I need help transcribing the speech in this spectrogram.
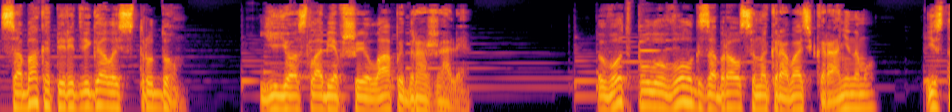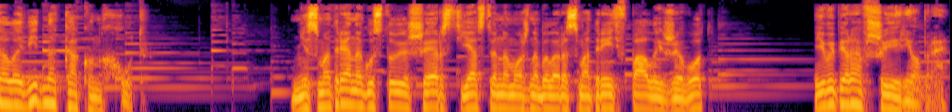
Собака передвигалась с трудом. Ее ослабевшие лапы дрожали. Вот полуволк забрался на кровать к раненому, и стало видно, как он худ. Несмотря на густую шерсть, явственно можно было рассмотреть впалый живот и выпиравшие ребра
